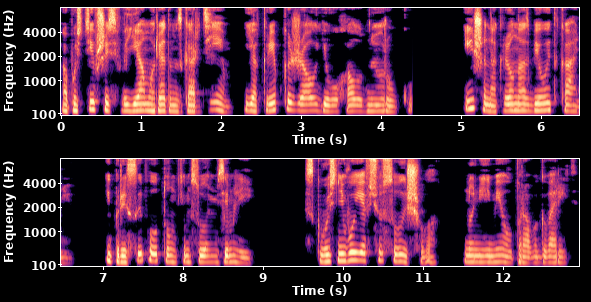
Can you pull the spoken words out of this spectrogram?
Опустившись в яму рядом с Гордеем, я крепко сжал его холодную руку. Иша накрыл нас белой тканью и присыпал тонким слоем земли. Сквозь него я все слышала, но не имела права говорить.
